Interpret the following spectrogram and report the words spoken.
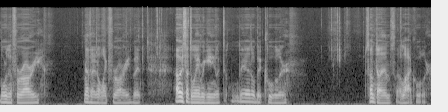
more than Ferrari. Not that I don't like Ferrari, but I always thought the Lamborghini looked a little bit cooler. Sometimes a lot cooler.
